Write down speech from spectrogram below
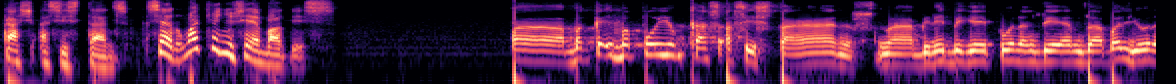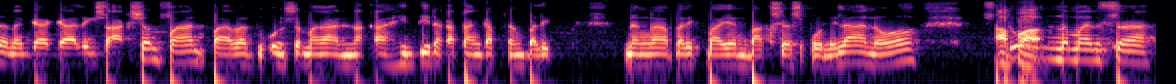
cash assistance. Sir, what can you say about this? Ah, magkaiba po yung cash assistance na binibigay po ng DMW na nanggagaling sa Action Fund para doon sa mga naka, hindi nakatanggap ng balik ng ah, balikbayan boxes po nila no. Apo. Doon naman sa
